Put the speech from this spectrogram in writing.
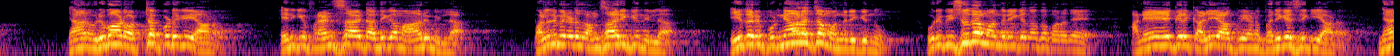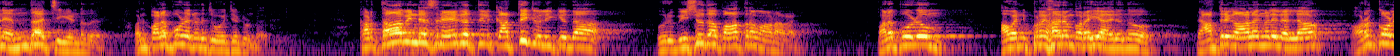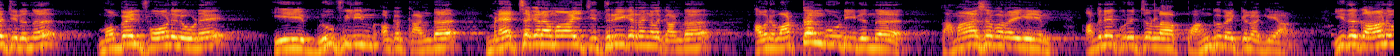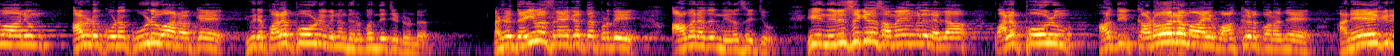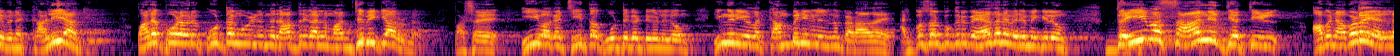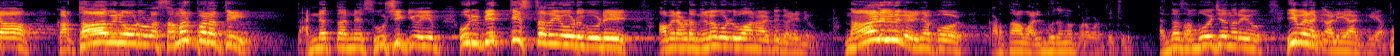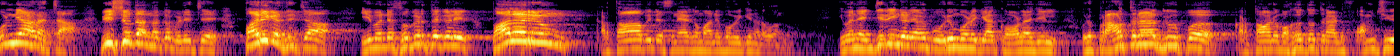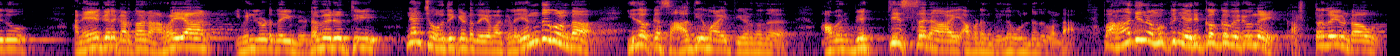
ഞാൻ ഒരുപാട് ഒറ്റപ്പെടുകയാണ്. എനിക്ക് ഫ്രണ്ട്സായിട്ട് അധികം ആരുമില്ല. പലരും എന്നോട് സംസാരിക്കുന്നില്ല. ഇതൊരു പുണ്യാളച്ചം വന്നിരിക്കുന്നു. ഒരു വിശുദ്ധം വന്നിരിക്കുന്നൊക്കെ പറഞ്ഞ് അനേകർ കളിയാക്കുകയാണ് പരിഹസിക്കുകയാണ്. ഞാൻ എന്താ ചെയ്യേണ്ടത്? അവൻ പലപ്പോഴും എന്നോട് ചോദിച്ചിട്ടുണ്ട്. കർത്താവിന്റെ സ്നേഹത്തിൽ കത്തി ചൊലിക്കുന്ന ഒരു വിശുദ്ധ പാത്രമാണ് അവൻ. പലപ്പോഴും അവൻ ഇപ്രകാരം പറയുമായിരുന്നു രാത്രി കാലങ്ങളിലെല്ലാം ഉറക്കൊളിച്ചിരുന്ന് മൊബൈൽ ഫോണിലൂടെ ഈ ബ്ലൂ ഫിലിം ഒക്കെ കണ്ട് മ്ലേച്ഛകരമായ ചിത്രീകരണങ്ങൾ കണ്ട് അവർ വട്ടം കൂടിയിരുന്ന് തമാശ പറയുകയും അതിനെക്കുറിച്ചുള്ള പങ്കുവെക്കലൊക്കെയാണ്. ഇത് കാണുവാനും അവരുടെ കൂടെ കൂടുവാനൊക്കെ ഇവരെ പലപ്പോഴും ഇവനെ നിർബന്ധിച്ചിട്ടുണ്ട്. പക്ഷെ ദൈവ സ്നേഹത്തെ പ്രതി അവനത് നിരസിച്ചു. ഈ നിരസിക്കുന്ന സമയങ്ങളിലെല്ലാം പലപ്പോഴും അതികഠോരമായ വാക്കുകൾ പറഞ്ഞ് അനേകർ ഇവനെ കളിയാക്കി. പലപ്പോഴും അവർ കൂട്ടം കൂടിയിരുന്ന് രാത്രികാലം മദ്യപിക്കാറുണ്ട്. പക്ഷേ ഈ വക ചീത്ത കൂട്ടുകെട്ടുകളിലും ഇങ്ങനെയുള്ള കമ്പനികളിൽ നിന്നും പെടാതെ അല്പസ്വല്പക്കൊരു വേദന വരുമെങ്കിലും ദൈവ സാന്നിധ്യത്തിൽ അവൻ അവിടെയെല്ലാം കർത്താവിനോടുള്ള സമർപ്പണത്തിൽ തന്നെ തന്നെ സൂക്ഷിക്കുകയും ഒരു വ്യത്യസ്തതയോടുകൂടി അവൻ അവിടെ നിലകൊള്ളുവാനായിട്ട് കഴിഞ്ഞു. നാളുകൾ കഴിഞ്ഞപ്പോൾ കർത്താവ് അത്ഭുതങ്ങൾ പ്രവർത്തിച്ചു. എന്താ സംഭവിച്ചെന്നറിയോ? ഇവനെ കളിയാക്കിയ പുണ്യാളച്ച വിശുദ്ധ എന്നൊക്കെ വിളിച്ച് പരിഹസിച്ച ഇവന്റെ സുഹൃത്തുക്കളിൽ പലരും കർത്താവിന്റെ സ്നേഹം അനുഭവിക്കാനിട വന്നു. ഇവൻ എഞ്ചിനീയറിംഗ് കഴിഞ്ഞാൽ പോരുമ്പോഴേക്ക് ആ കോളേജിൽ ഒരു പ്രാർത്ഥനാ ഗ്രൂപ്പ് കർത്താവിന്റെ മഹത്വത്തിനായിട്ട് ഫോം ചെയ്തു. അനേകർ കർത്താൻ അറിയാൻ ഇവനിലൂടെ ദൈവം ഇടവരുത്തി. ഞാൻ ചോദിക്കേണ്ട ദൈവമക്കളെ എന്തുകൊണ്ടാണ് ഇതൊക്കെ സാധ്യമായി തീർന്നത്? അവൻ വ്യത്യസ്തനായി അവിടെ നിലകൊണ്ടത് കൊണ്ടാ. അപ്പൊ ആദ്യം നമുക്ക് ഞെരുക്കൊക്കെ വരുന്നേ. കഷ്ടതയുണ്ടാവും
